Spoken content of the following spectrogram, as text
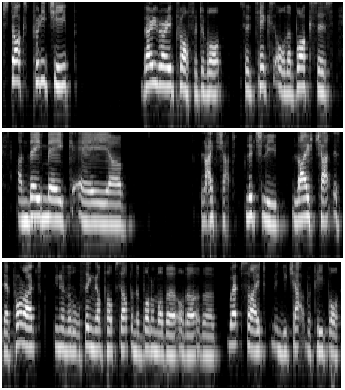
Stock's pretty cheap, very, very profitable. So ticks all the boxes. And they make a uh, live chat. Literally, live chat is their product. You know, the little thing that pops up in the bottom of a, of a, of a website and you chat with people.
